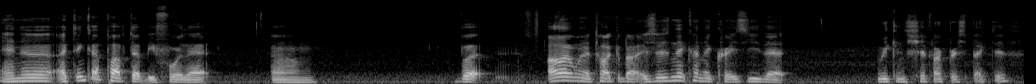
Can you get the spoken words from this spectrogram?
And uh, I think I popped up before that. Um, but all I want to talk about is isn't it kind of crazy that we can shift our perspective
